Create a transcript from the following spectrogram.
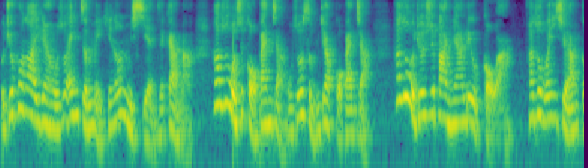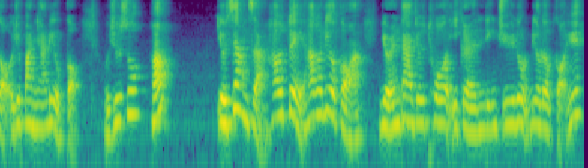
我就碰到一个人，我说，哎，你怎么每天都那么闲，在干嘛？他说我是狗班长，我说什么叫狗班长？他说：“我就是帮人家遛狗啊。”他说：“我很喜欢狗，我就帮人家遛狗。”我就说：“啊，有这样子啊？”他说：“对。”他说：“遛狗啊，有人大概就是托一个人邻居遛遛遛狗，因为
